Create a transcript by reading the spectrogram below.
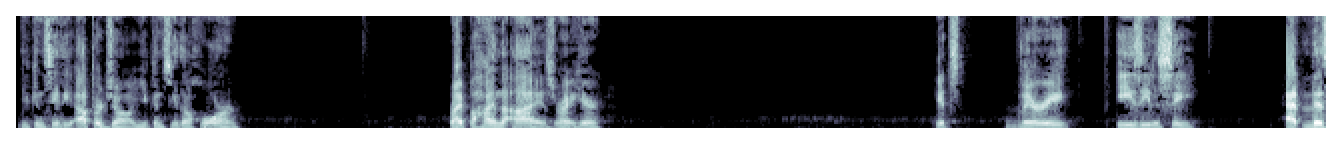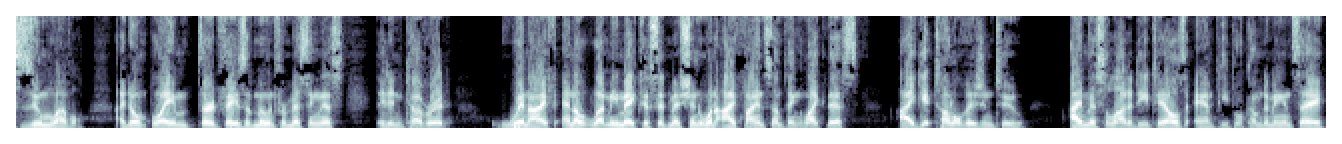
You can see the upper jaw. You can see the horn. Right behind the eyes, right here. It's very easy to see at this zoom level. I don't blame third phase of Moon for missing this. They didn't cover it. When I, and let me make this admission, when I find something like this, I get tunnel vision too. I miss a lot of details and people come to me and say,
